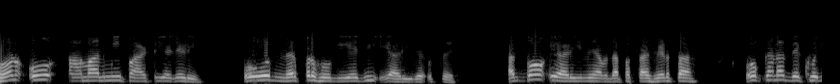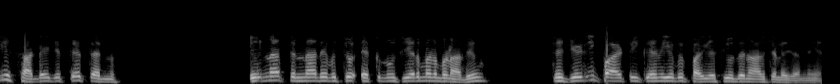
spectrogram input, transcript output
ਹੁਣ ਉਹ ਆਮ ਆਦਮੀ ਪਾਰਟੀ ਹੈ ਜਿਹੜੀ, ਉਹ ਨਿਰਭਰ ਹੋ ਗਈ ਹੈ ਜੀ ਇਆਲੀ ਦੇ ਉੱਤੇ। ਅੱਗੋਂ ਇਆਲੀ ਨੇ ਆਪਦਾ ਪੱਤਾ ਖੇਡਤਾ। ਉਹ ਕਹਿੰਦਾ, ਦੇਖੋ ਜੀ, ਸਾਡੇ ਜਿੱਤੇ ਤਿੰਨ। ਇਹਨਾਂ ਤਿੰਨਾਂ ਦੇ ਵਿੱਚੋਂ ਇੱਕ ਨੂੰ ਚੇਅਰਮੈਨ ਬਣਾ ਦਿਓ ਤੇ ਜਿਹੜੀ ਪਾਰਟੀ ਕਹਿੰਦੀ ਹੈ ਵੀ ਭਾਈ ਅਸੀਂ ਉਹਦੇ ਨਾਲ ਚਲੇ ਜਾਂਦੇ ਆ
